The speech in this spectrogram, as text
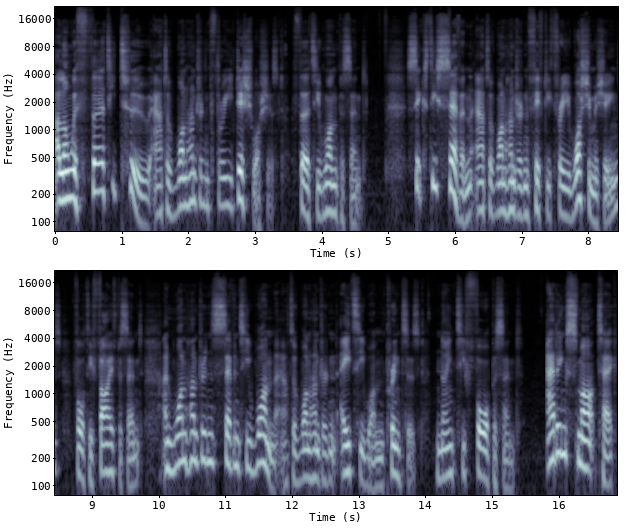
along with 32 out of 103 dishwashers, 31%. 67 out of 153 washing machines, 45%, and 171 out of 181 printers, 94%. Adding smart tech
